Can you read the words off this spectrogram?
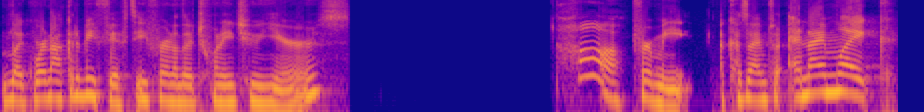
like we're not going to be 50 for another 22 years Huh. for me because I'm and I'm like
